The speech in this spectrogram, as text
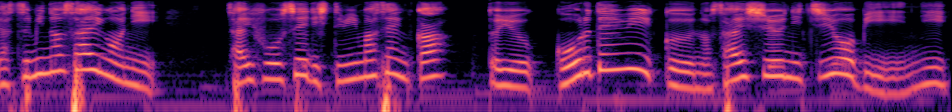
休みの最後に財布を整理してみませんか？というゴールデンウィークの最終日曜日に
